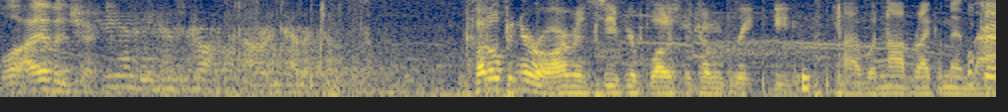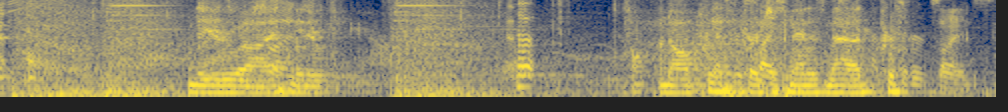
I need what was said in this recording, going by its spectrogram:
Well, I haven't checked. The enemy has dropped our intelligence. Cut open your arm and see if your blood has become green. I would not recommend Okay. that. Neither would I. Neither. Oh, no, Pr- purchase man is mad. Pur- For science.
